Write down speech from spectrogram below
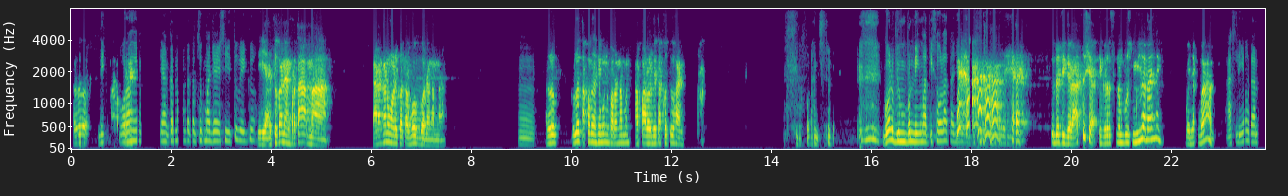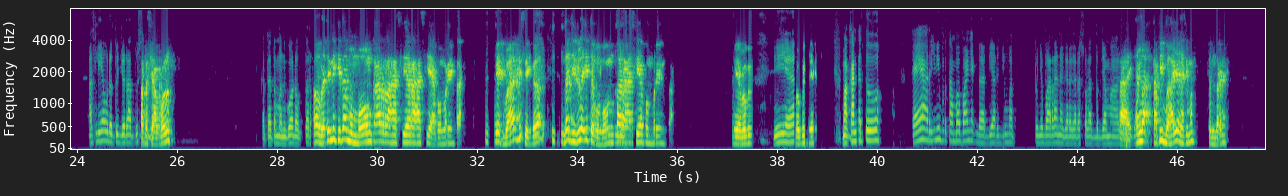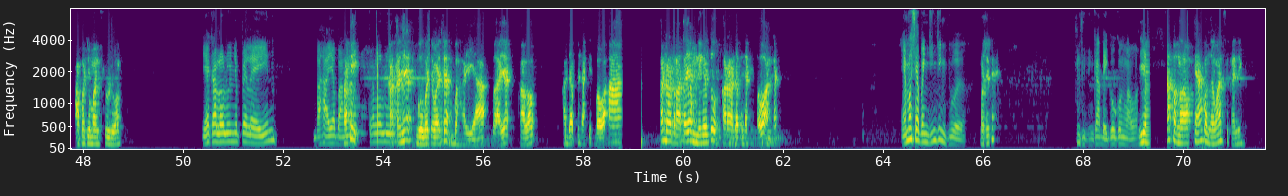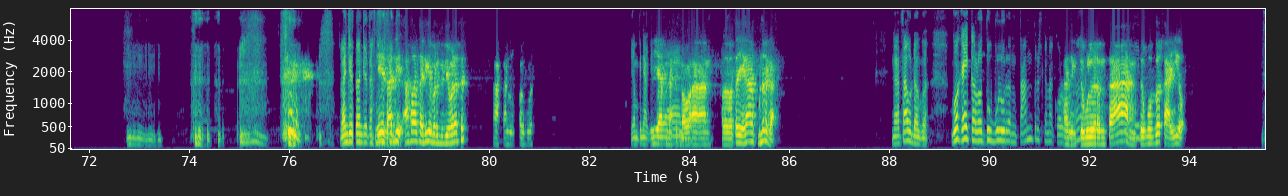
Lu, Di, orang yang, yang kena dekat Sukma Jaya situ bego. iya, itu kan yang pertama. Sekarang kan wali kota Bogor yang kena. Hmm. Lu, lu takut nggak sih, Mon, corona, Mon? Apa lebih takut Tuhan? gue lebih menikmati sholat aja. eh, udah 300 ya? 369 aja. Banyak banget. aslinya udah aslinya udah 700 Kata siapa lu? kata teman gue dokter Oh, berarti ini kita membongkar rahasia-rahasia pemerintah. Eh, bagus sih, Kak. Ntar judulnya itu, membongkar rahasia pemerintah. Iya, bagus. iya Bagus ya. makanya tuh kayak hari ini bertambah banyak dah di hari Jumat penyebaran gara-gara sholat berjamaah Nah, gitu. enggak, tapi bahaya nggak sih, Mon? Sebenarnya. Apa cuman flu doang? ya kalau lu nyepelein bahaya banget Tapi, kalau lu Katanya, gue baca-baca, bahaya. Bahaya kalau ada penyakit bawaan. Kan rata-rata yang meninggal tuh karena ada penyakit bawaan, kan? emang siapa yang jinjing Wah. Maksudnya, enggak bego gue ngelawak iya. Apa ngelawaknya apa nggak masuk, anjing? lanjut lanjut lanjut Iya, tadi. Apa tadi berada di mana tuh? Ah, kan lupa gue. yang penyakit Iya, penyakit bawaan. Kalau tadi ya kan, bener nggak? nggak tahu dah gue gue kayak kalau tubuh lu rentan terus kena corona Anjing, tubuh lu rentan, tubuh gue kayu.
